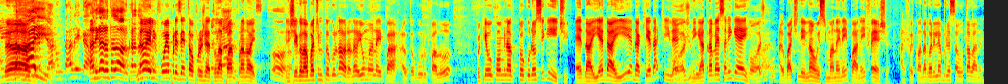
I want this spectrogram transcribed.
Não, Já tá aí. Já não tá legal. Tá ligado? Não tá da hora. O cara tá Não, assim, ele. Foi apresentar o projeto lá pra, pra nós. Ó, Ele chegou lá, eu bati no Toguro na hora. Não, e o mano aí, pá? Aí o Toguro falou. Porque o combinado com o Toguro é o seguinte: é daí, é daí, é daqui, é daqui, né? Lógico. Ninguém atravessa ninguém. Lógico. Aí eu bati nele, não, esse mano aí nem pá, nem fecha. Aí foi quando agora ele abriu essa luta lá, né?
